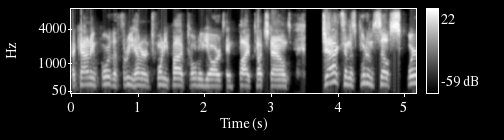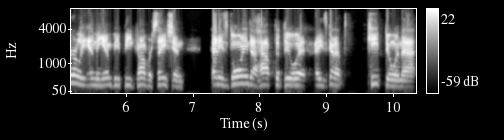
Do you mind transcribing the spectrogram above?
accounting for the 325 total yards and five touchdowns. Jackson has put himself squarely in the MVP conversation, and he's going to have to do it. He's going to keep doing that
